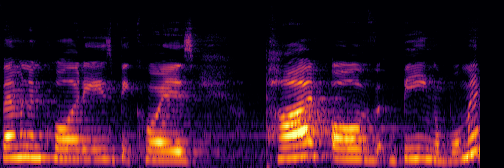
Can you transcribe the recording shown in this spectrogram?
feminine qualities because part of being a woman,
